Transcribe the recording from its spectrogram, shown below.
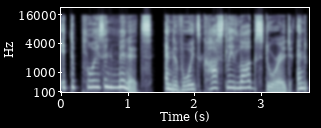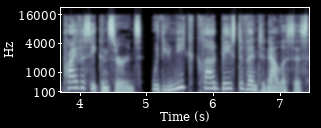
It deploys in minutes and avoids costly log storage and privacy concerns with unique cloud based event analysis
